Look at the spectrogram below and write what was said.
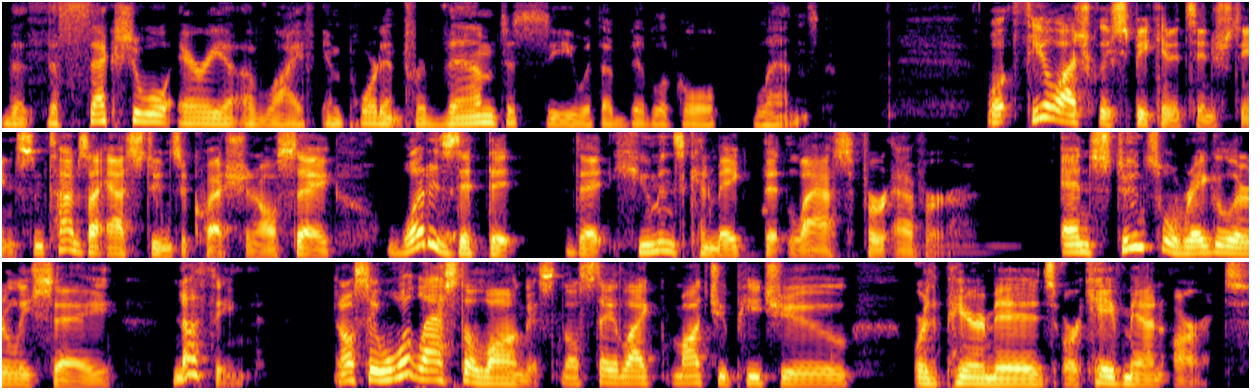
the, the sexual area of life important for them to see with a biblical lens? Well, theologically speaking, it's interesting. Sometimes I ask students a question. I'll say, "What is it that that humans can make that lasts forever?" And students will regularly say, "Nothing." And I'll say, "Well, what lasts the longest?" And they'll say, like Machu Picchu or the pyramids or caveman art.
